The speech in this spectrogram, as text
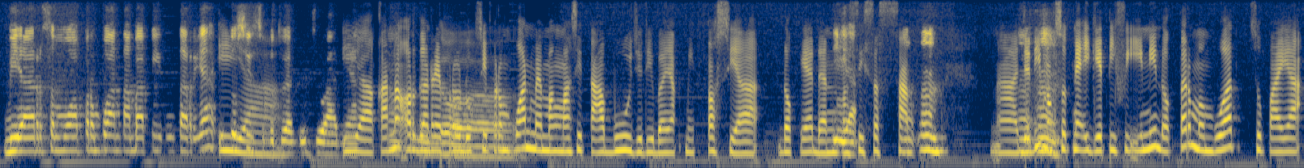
biar semua perempuan tambah pinter ya itu iya. sih sebetulnya tujuannya. Iya, karena oh, organ betul. reproduksi perempuan memang masih tabu jadi banyak mitos ya, Dok ya dan iya. masih sesat. Mm -mm. Nah, mm -mm. jadi maksudnya IGTV ini dokter membuat supaya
